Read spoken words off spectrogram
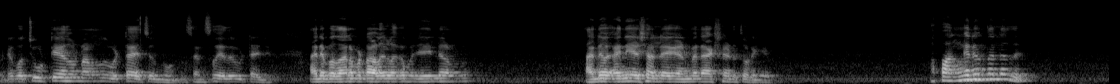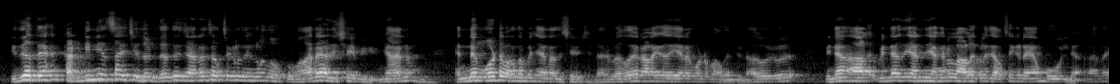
പിന്നെ കൊച്ചു കുട്ടി ആയതുകൊണ്ടാണെന്ന് വിട്ടയച്ചെന്ന് തോന്നുന്നു. സെൻസർ ചെയ്ത് വിട്ടയച്ചു. അതിന്റെ പ്രധാനപ്പെട്ട ആളുകളൊക്കെ ഇപ്പോൾ ജയിലിലാണല്ലോ അതിന് അതിന് ശേഷം അല്ലേ ഗവൺമെന്റ് ആക്ഷൻ എടുത്തു തുടങ്ങിയത്. അപ്പം അങ്ങനെയൊന്നല്ലത് ഇത് അദ്ദേഹം കണ്ടിന്യൂസ് ആയി ചെയ്തുകൊണ്ട് ഇദ്ദേഹത്തെ ചർച്ചകൾ നിങ്ങൾ നോക്കൂ. ആരെ അതിശയിപ്പിക്കും? ഞാനും എന്നെ അങ്ങോട്ട് പറഞ്ഞപ്പോൾ ഞാൻ അതിശയിച്ചില്ല. അത് വെറുതെ ഒരാളെ ഞാൻ അങ്ങോട്ട് പറഞ്ഞിട്ടില്ല അത് ഒരു പിന്നെ പിന്നെ അത് ഞാൻ അങ്ങനെയുള്ള ആളുകൾ ചർച്ചയ്ക്കിടെ ഞാൻ പോവില്ല. കാരണം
